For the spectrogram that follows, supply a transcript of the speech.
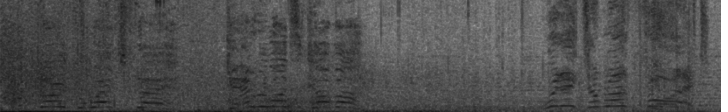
I'm going for Webb's flare! Get everyone to cover! We need to run for it!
